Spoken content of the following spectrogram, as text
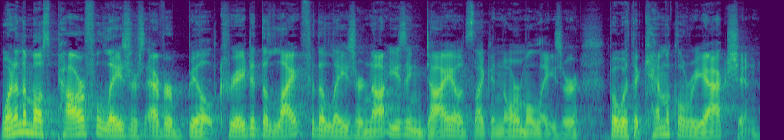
One of the most powerful lasers ever built created the light for the laser not using diodes like a normal laser, but with a chemical reaction.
